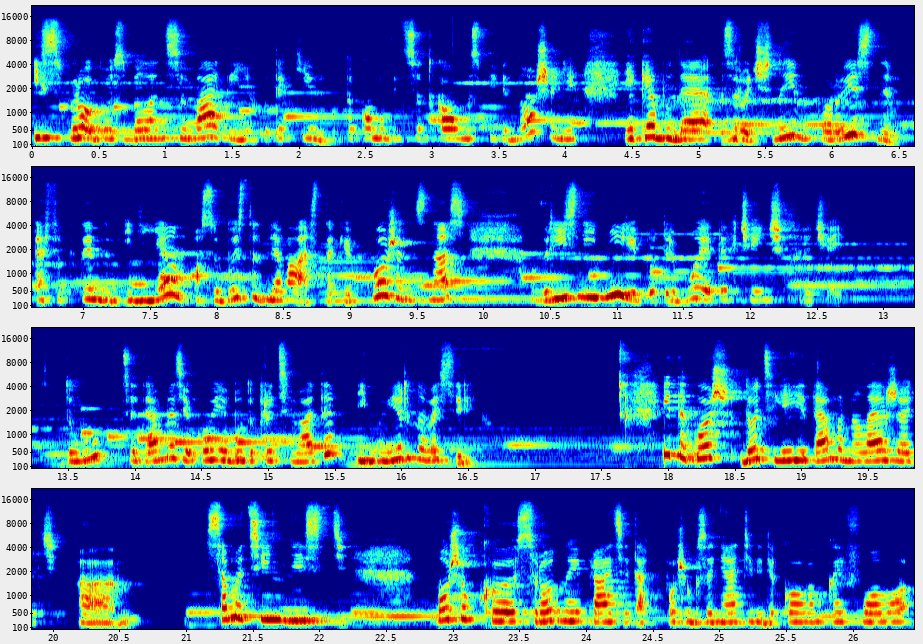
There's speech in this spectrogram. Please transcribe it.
І спробу збалансувати їх у таким у такому відсотковому співвідношенні, яке буде зручним, корисним, ефективним і дієвим особисто для вас, так як кожен з нас в різній мірі потребує тих чи інших речей. Тому це тема, з якою я буду працювати, ймовірно, весь рік. І також до цієї теми належать а, самоцінність, пошук е, сродної праці, так, пошук заняття, від якого вам кайфово,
